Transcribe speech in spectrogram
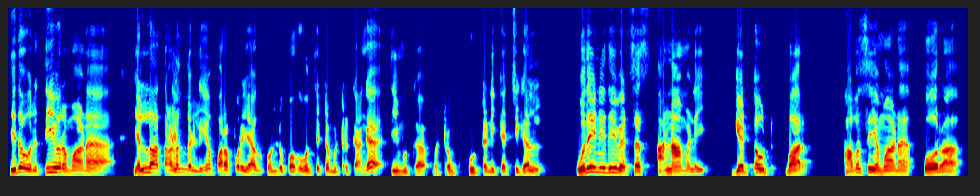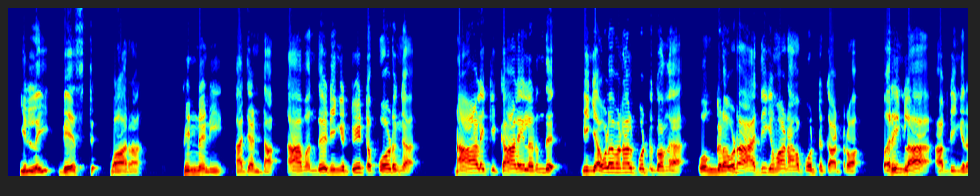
இதை ஒரு தீவிரமான எல்லா தளங்கள்லையும் பரப்புரையாக கொண்டு போகவும் திட்டமிட்டிருக்காங்க திமுக மற்றும் கூட்டணி கட்சிகள். Udhayanidhi versus Annamalai get out war அவசியமான போரா இல்லை வேஸ்ட் வாரா பின்னணி அஜெண்டா நான் வந்து நீங்க ட்வீட்டை போடுங்க. நாளைக்கு காலையில இருந்து நீங்க எவ்வளவு வேணாலும் போட்டுக்கோங்க. உங்களை விட அதிகமா நாங்க போட்டு காட்டுறோம். வரீங்களா அப்படிங்கிற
